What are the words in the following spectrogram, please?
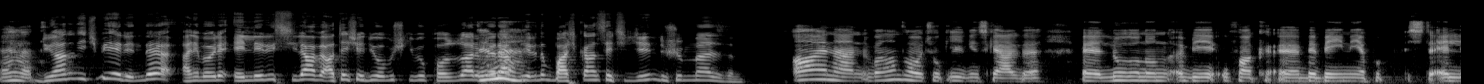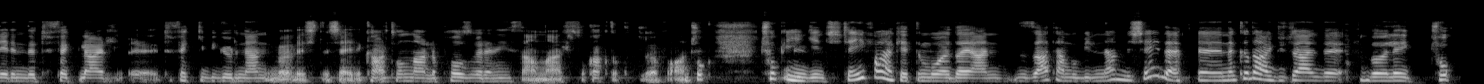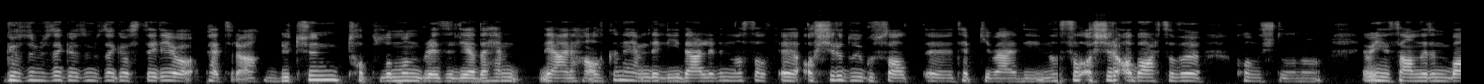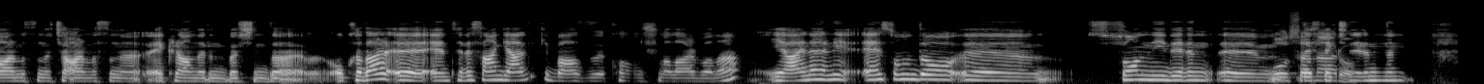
Evet. Dünyanın hiçbir yerinde hani böyle elleri silah ve ateş ediyormuş gibi pozlar Değil veren mi? birinin başkan seçileceğini düşünmezdim. Aynen bana da o çok ilginç geldi. E, Lulu'nun bir ufak e, bebeğini yapıp işte ellerinde tüfekler, e, tüfek gibi görünen böyle işte şeyli kartonlarla poz veren insanlar sokakta kutluyor falan. Çok çok ilginç. Şeyi fark ettim bu arada yani zaten bu bilinen bir şey de e, ne kadar güzel de böyle çok gözümüze gözümüze gösteriyor Petra. Bütün toplumun Brezilya'da hem yani halkın hem de liderlerin nasıl e, aşırı duygusal e, tepki verdiği, nasıl aşırı abartılı konuştuğunu insanların bağırmasını, çağırmasını ekranların başında o kadar e, enteresan geldi ki bazı konuşmalar bana. Yani hani en sonunda o e, son liderin e, destekçilerinin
